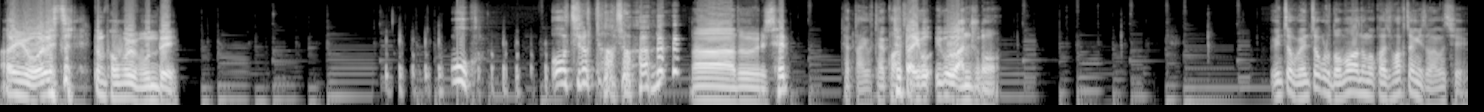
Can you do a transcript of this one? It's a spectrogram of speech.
아 이거 원래 했던 방법이 뭔데? 오! 오 지렸다. 잠깐. 하나 둘 셋. 됐다. 이거 될 것 같아. 됐다 이거 이거 안 죽어. 왼쪽 왼쪽으로 넘어가는 것까지 확정이잖아. 그렇지?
